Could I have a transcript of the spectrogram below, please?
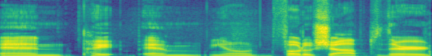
and pay and you know photoshopped their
